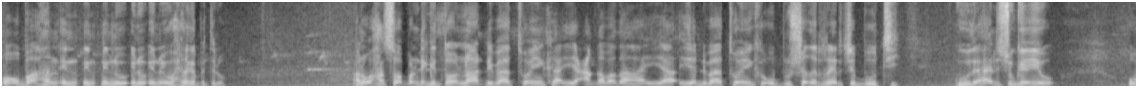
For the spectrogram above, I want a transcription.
oo u baahan in wax laga bedelo anu waxaan soo bandhigi doonnaa dhibaatooyinka iyo caqabadaha iyo dhibaatooyinka uu bulshada reer jabuuti guud ahaan isu geeyo. Uu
